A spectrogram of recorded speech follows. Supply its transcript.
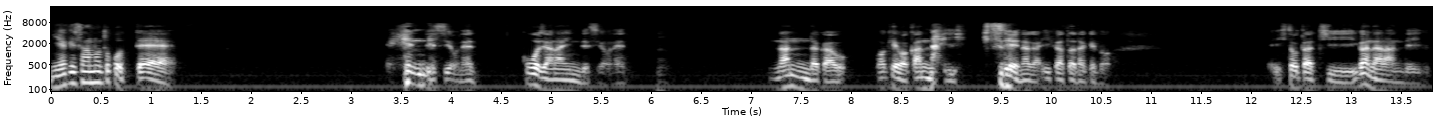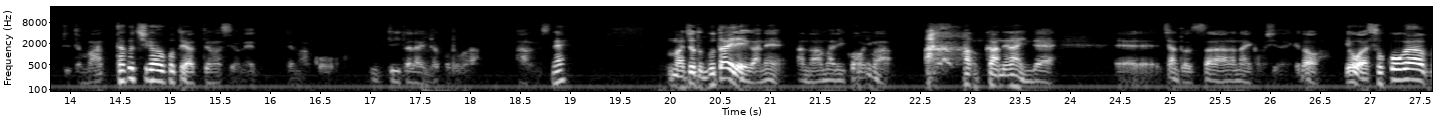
三宅さんのとこって、変ですよね。こうじゃないんですよね。なんだかわけわかんない 失礼な言い方だけど、人たちが並んでいるって言って全く違うことやってますよねって、まあこう言っていただいたことがあるんですね。まあちょっと具体例がね、あのあまりこう今 浮かんでないんで、えーちゃんと伝わらないかもしれないけど、要はそこが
